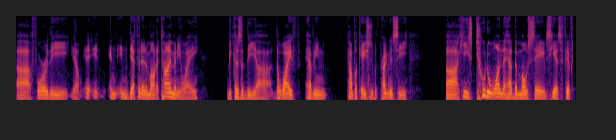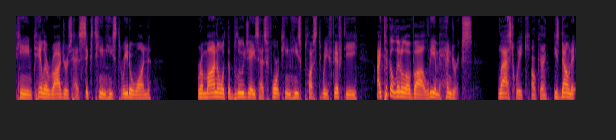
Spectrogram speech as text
uh, for the you know in, in, indefinite amount of time anyway, because of the uh, the wife having complications with pregnancy. Uh, he's two to one to have the most saves. He has 15. Taylor Rogers has 16. He's three to one. Romano with the Blue Jays has 14. He's plus 350. I took a little of uh, Liam Hendriks last week. Okay. He's down to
